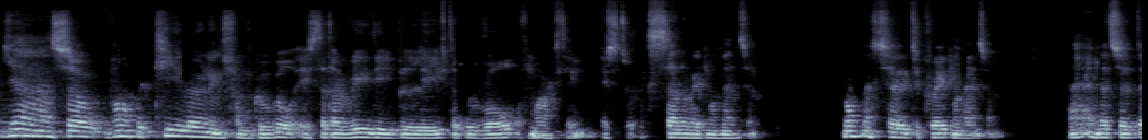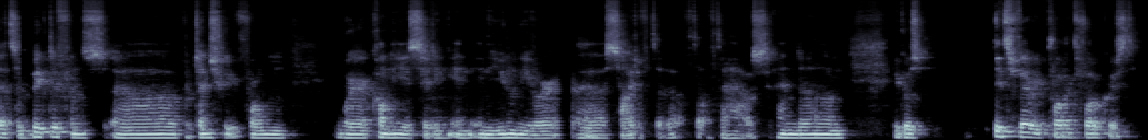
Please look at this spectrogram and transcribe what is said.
Yeah, so one of the key learnings from Google is that I really believe that the role of marketing is to accelerate momentum, not necessarily to create momentum. and that's a that's a big difference uh, potentially from where Conny is sitting in in the Unilever uh, side of the, of the of the house, and um, because it's very product focused,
